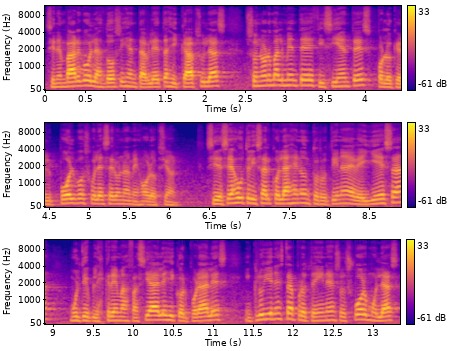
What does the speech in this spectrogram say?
Sin embargo, las dosis en tabletas y cápsulas son normalmente eficientes, por lo que el polvo suele ser una mejor opción. Si deseas utilizar colágeno en tu rutina de belleza, múltiples cremas faciales y corporales incluyen esta proteína en sus fórmulas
